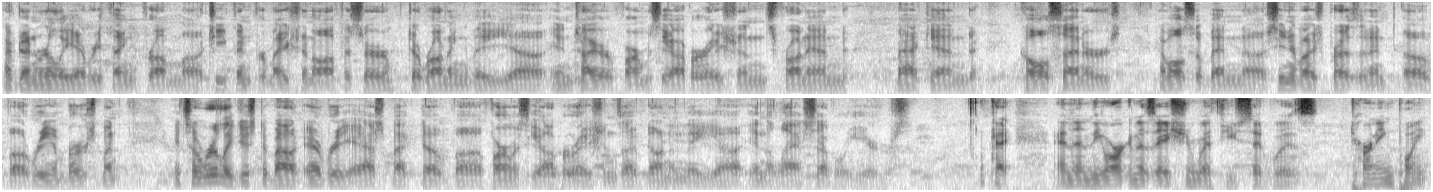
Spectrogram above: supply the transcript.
I've done really everything from uh, chief information officer to running the uh, entire pharmacy operations, front end, back end, call centers. I've also been senior vice president of reimbursement. And so, really, just about every aspect of uh, pharmacy operations I've done in the uh, in the last several years. Okay, and then the organization with you said was Turning Point.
